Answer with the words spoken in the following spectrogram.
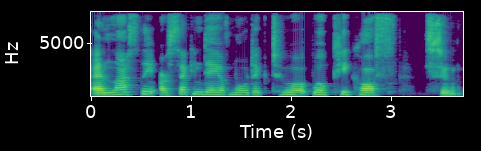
And lastly, our second day of Nordic tour will kick off soon.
